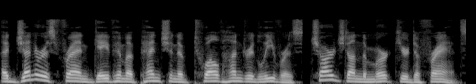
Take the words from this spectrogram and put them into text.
A generous friend gave him a pension of 1200 livres, charged on the Mercure de France.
